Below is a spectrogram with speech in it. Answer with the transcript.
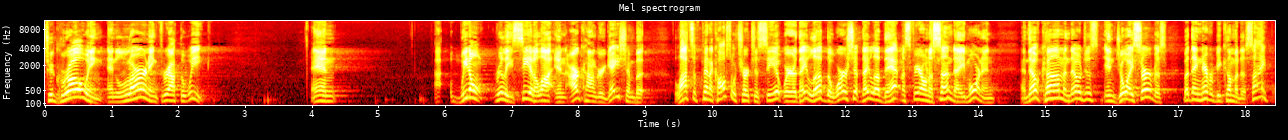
to growing and learning throughout the week. And we don't really see it a lot in our congregation, but lots of Pentecostal churches see it where they love the worship, they love the atmosphere on a Sunday morning, and they'll come and they'll just enjoy service, but they never become a disciple.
